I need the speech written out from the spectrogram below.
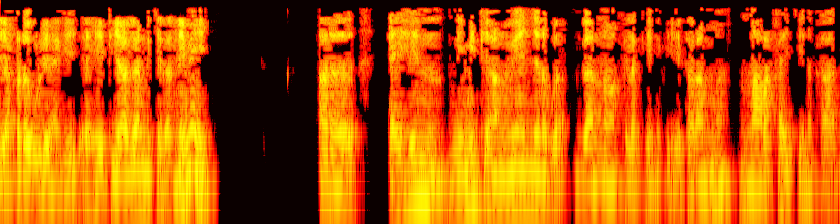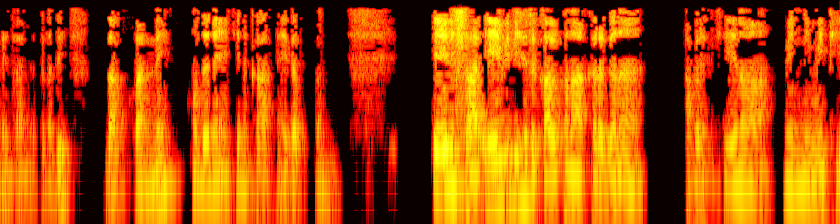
යකඩගුලි ඇහි තියාගන්න කියලා නෙමෙයි. අර ඇහෙන් නිමිති අනුව්‍යංජන ගන්නවා කියලා කියන එක ඒ තරම්ම නරකයි කියන කාරණේ තමයි මෙතනදී දක්වන්නේ හොඳ නැහැ කියන කාරණේ දක්වන්නේ. ඒ නිසා ඒ විදිහට කල්පනා කරගෙන අපිට කියනවා මේ නිමිති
